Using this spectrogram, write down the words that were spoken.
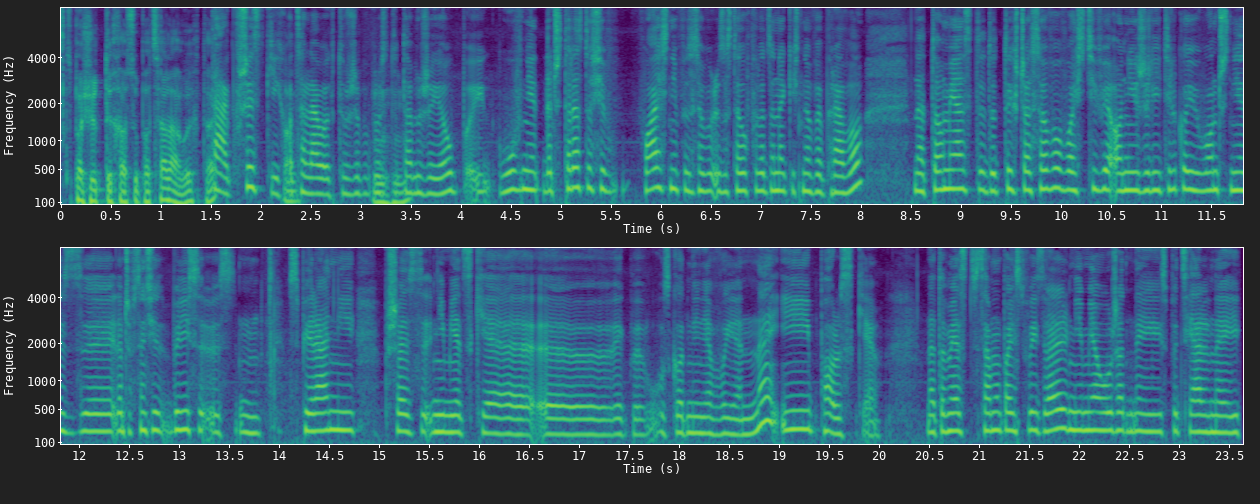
Spośród tych osób ocalałych, tak? Tak, wszystkich mhm. ocalałych, którzy po prostu mhm. tam żyją. Głównie, znaczy teraz to się właśnie zostało wprowadzone jakieś nowe prawo, natomiast dotychczasowo właściwie oni żyli tylko i wyłącznie z, znaczy w sensie byli mm, wspierani przez niemieckie e, jakby uzgodnienia wojenne i polskie. Natomiast samo państwo Izrael nie miało żadnej specjalnej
